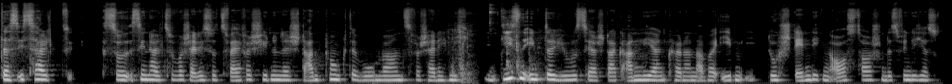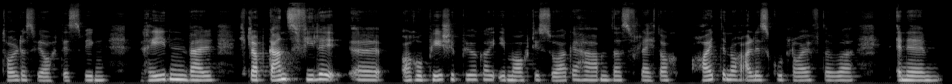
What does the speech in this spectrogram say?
das ist halt so sind halt so wahrscheinlich so zwei verschiedene Standpunkte, wo wir uns wahrscheinlich nicht in diesen Interviews sehr stark annähern können, aber eben durch ständigen Austausch. Und das finde ich ja so toll, dass wir auch deswegen reden, weil ich glaube, ganz viele äh, europäische Bürger eben auch die Sorge haben, dass vielleicht auch heute noch alles gut läuft, aber eine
